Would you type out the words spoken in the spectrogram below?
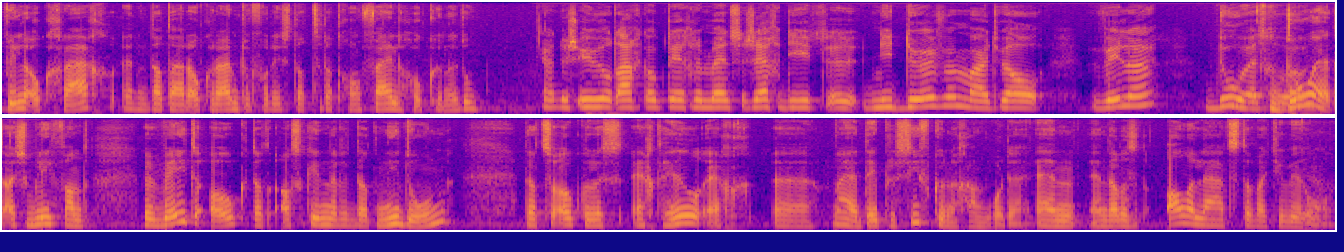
willen ook graag en dat daar ook ruimte voor is dat ze dat gewoon veilig ook kunnen doen. Ja, dus u wilt eigenlijk ook tegen de mensen zeggen die het niet durven, maar het wel willen, doe het gewoon. Doe het alsjeblieft, want we weten ook dat als kinderen dat niet doen, dat ze ook wel eens echt heel erg nou ja, depressief kunnen gaan worden. En, en dat is het allerlaatste wat je wil. Ja,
